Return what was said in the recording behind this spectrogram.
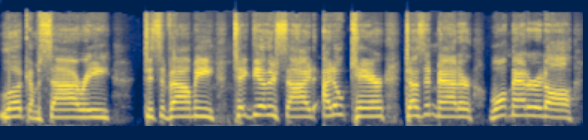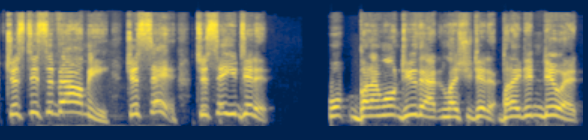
"Look, I'm sorry. Disavow me, take the other side. I don't care. Doesn't matter. Won't matter at all. Just disavow me. Just say it. Just say you did it. Well, but I won't do that unless you did it. But I didn't do it.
